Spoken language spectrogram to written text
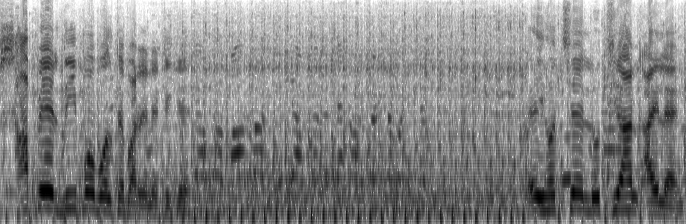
সাপের দ্বীপও বলতে পারেন এটিকে। এই হচ্ছে লুথিয়ান আইল্যান্ড।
